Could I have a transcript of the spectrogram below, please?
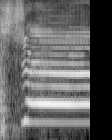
Shit!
